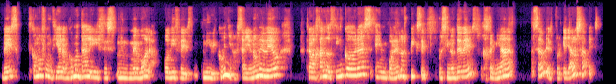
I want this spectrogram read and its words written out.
ves cómo funcionan, cómo tal, y dices, mm, me mola. O dices, ni de coña. O sea, yo no me veo trabajando cinco horas en poner los píxeles. Pues si no te ves, genial, ¿sabes? Porque ya lo sabes,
